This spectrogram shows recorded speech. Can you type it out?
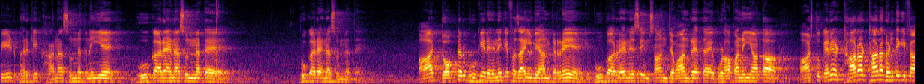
पेट भर के खाना सुन्नत नहीं है। भूखा रहना सुन्नत है। भूखा रहना सुन्नत है। आज डॉक्टर भूखे रहने के फ़जाइल बयान कर रहे हैं कि भूखा रहने से इंसान जवान रहता है बुढ़ापा नहीं आता। आज तो कह रहे हैं अट्ठारह अट्ठारह घंटे की फा,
